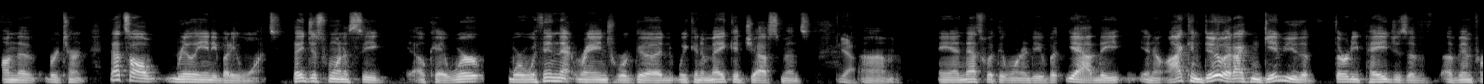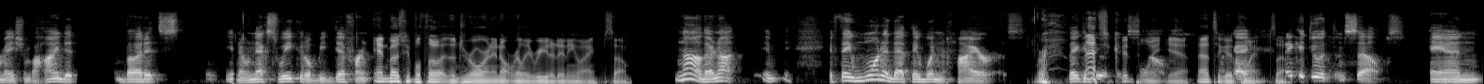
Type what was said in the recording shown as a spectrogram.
on the return, that's all really anybody wants. They just want to see, okay, we're, we're within that range. We're good. We can make adjustments. Yeah. Um, and that's what they want to do but yeah the you know i can do it i can give you the 30 pages of of information behind it but it's you know next week it'll be different and most people throw it in the drawer and they don't really read it anyway so no they're not if they wanted that they wouldn't hire us Right. they could that's a good themselves. point yeah that's a good okay? point so. they could do it themselves and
